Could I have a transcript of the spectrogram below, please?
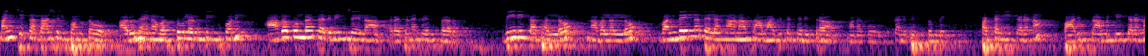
మంచి కథాశిల్పంతో అరుదైన వస్తువులను తీసుకొని ఆగకుండా చదివించేలా రచన చేస్తారు. వీరి కథల్లో నవలల్లో వందేళ్ళ తెలంగాణ సామాజిక చరిత్ర మనకు కనిపిస్తుంది. పట్టణీకరణ పారిశ్రామికీకరణ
